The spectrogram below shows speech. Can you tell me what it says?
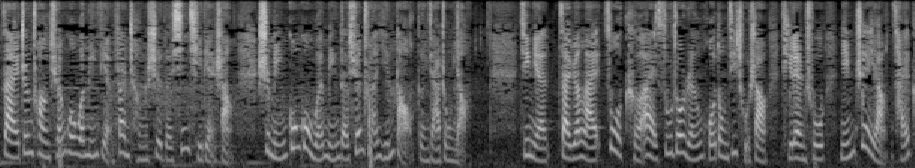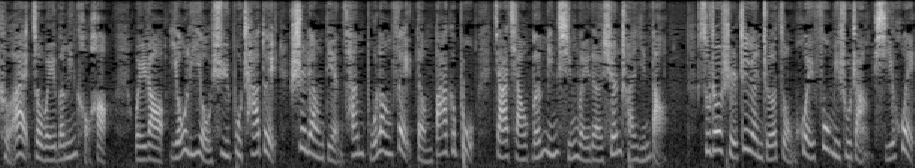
在争创全国文明典范城市的新起点上，市民公共文明的宣传引导更加重要。今年，在原来“做可爱苏州人”活动基础上，提炼出“您这样才可爱”作为文明口号，围绕有理有序不插队、适量点餐不浪费等八个不，加强文明行为的宣传引导。苏州市志愿者总会副秘书长席慧。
